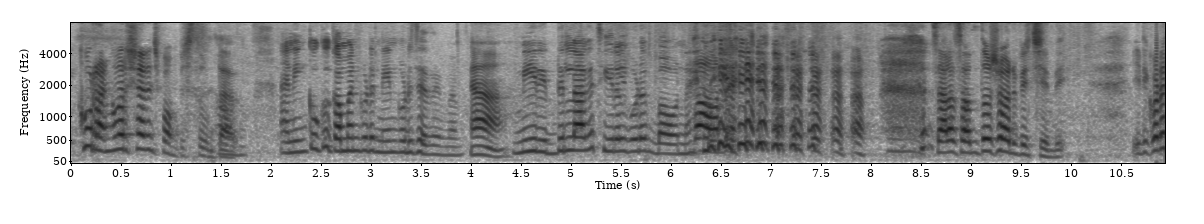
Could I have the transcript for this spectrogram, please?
ఎక్కువ రంగవర్షాల నుంచి పంపిస్తూ ఉంటారు. అండ్ ఇంకొక కమెంట్ కూడా నేను కూడా చదివాను మ్యామ్. మీరిద్దరిలాగా చీరలు కూడా బాగున్నాయి. చాలా సంతోషం అనిపించింది. ఇది కూడా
